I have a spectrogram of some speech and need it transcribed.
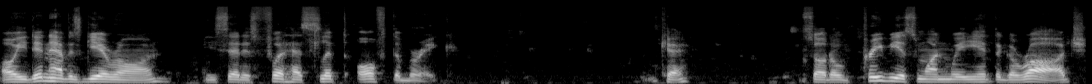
Oh, he didn't have his gear on. He said his foot has slipped off the brake. Okay. So the previous one where he hit the garage,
